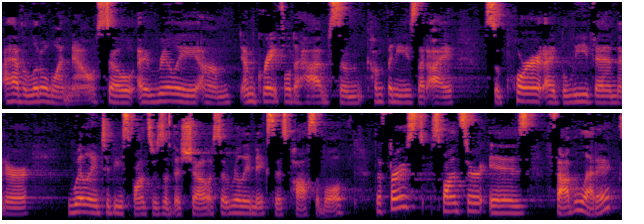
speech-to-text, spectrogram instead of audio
I have a little one now, so I really um, I'm grateful to have some companies that I support, I believe in, that are willing to be sponsors of the show. So it really makes this possible. The first sponsor is Fabletics.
